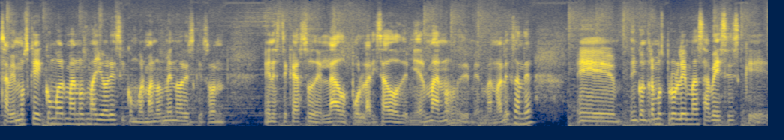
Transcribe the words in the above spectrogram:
Sabemos que como hermanos mayores y como hermanos menores, que son en este caso del lado polarizado de mi hermano, de mi hermano Alexander, eh, encontramos problemas a veces que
